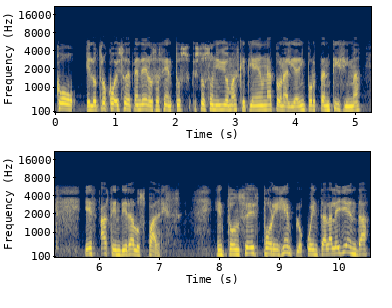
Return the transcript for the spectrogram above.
ko, el otro ko, eso depende de los acentos, estos son idiomas que tienen una tonalidad importantísima, es atender a los padres. Entonces, por ejemplo, cuenta la leyenda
